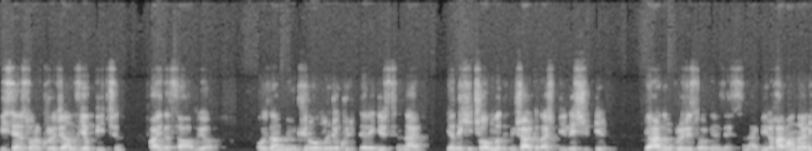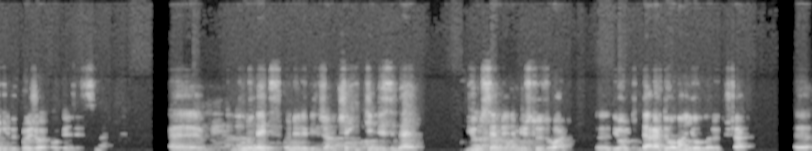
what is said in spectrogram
bir sene sonra kuracağınız yapı için fayda sağlıyor. O yüzden mümkün olduğunca kulüplere girsinler ya da hiç olmadı üç arkadaş birleşip bir yardım projesi organize etsinler. Bir hayvanlarla ilgili bir proje organize etsinler. Ee, bunu net önerebileceğim şey. İkincisi de Yunus Emre'nin bir sözü var. Ee, diyor ki derdi olan yollara düşer. Ee,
